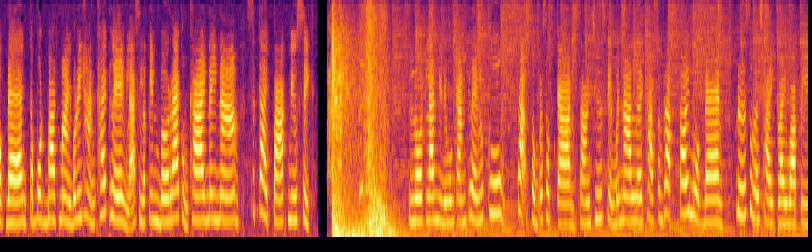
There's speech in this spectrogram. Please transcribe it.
วกแดงกับบทบาทใหม่บริหารค่ายเพลง และศิลปินเบอร์แรกของค่ายในนาม Sky Park Music โลดแล่นอยู่ในวงการเพลงลูกทุ่ง สะสมประสบการณ์ สร้างชื่อเสียงมานานเลยค่ะสำหรับต้อยหมวกแดง หรือสุรชัยไกลวาปี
